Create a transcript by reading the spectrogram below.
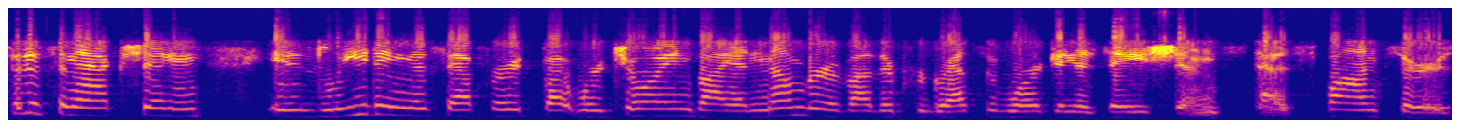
Citizen Action is leading this effort, but we're joined by a number of other progressive organizations as sponsors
